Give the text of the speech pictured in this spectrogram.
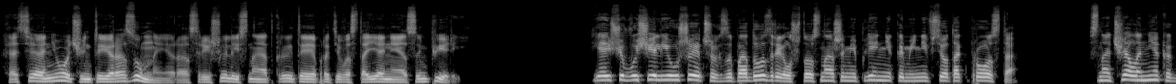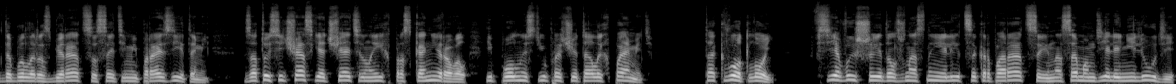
Хотя не очень-то и разумные, раз решились на открытое противостояние с Империей. Я еще в ущелье ушедших заподозрил, что с нашими пленниками не все так просто. Сначала некогда было разбираться с этими паразитами, зато сейчас я тщательно их просканировал и полностью прочитал их память. Так вот, Лой, все высшие должностные лица корпорации на самом деле не люди,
